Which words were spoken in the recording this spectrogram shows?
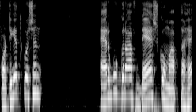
fortieth question ergograph dash को मापता है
